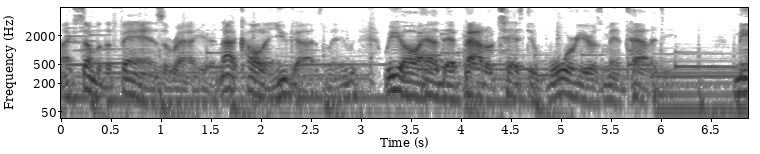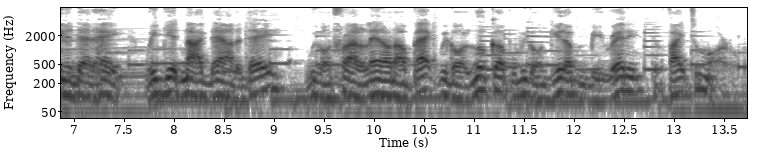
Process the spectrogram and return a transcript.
like some of the fans around here. Not calling you guys, man. We all have that battle-tested warriors mentality. Meaning that, hey, we get knocked down today, we're going to try to land on our back, we're going to look up and we're going to get up and be ready to fight tomorrow.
